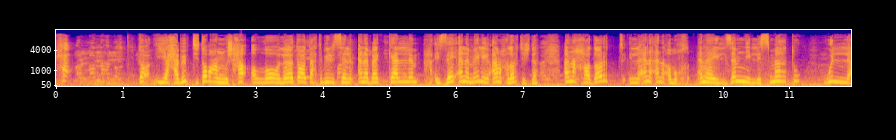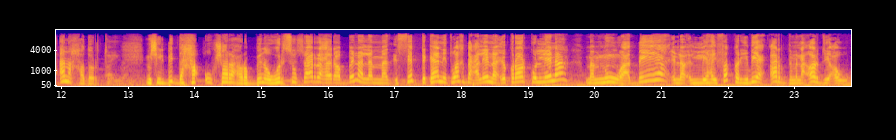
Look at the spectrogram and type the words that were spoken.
حق الله إنها يا حبيبتي طبعا مش حق الله لا تقعد تحت بير السلم. أنا بتكلم إزاي؟ أنا مالي؟ أنا ما حضرتش ده. أنا حضرت اللي أنا أنا أمخ... أنا يلزمني اللي سمعته واللي أنا حضرته. مش البيت ده حقه شرع ربنا وورثه شرع ربنا لما الست كانت واخدة علينا إقرار كلنا ممنوع بيع اللي هيفكر يبيع أرض من أرضي أو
